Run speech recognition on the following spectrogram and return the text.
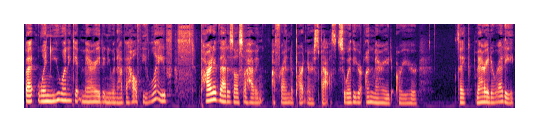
But when you want to get married and you want to have a healthy life, part of that is also having a friend, a partner, a spouse. So whether you're unmarried or you're like married already,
